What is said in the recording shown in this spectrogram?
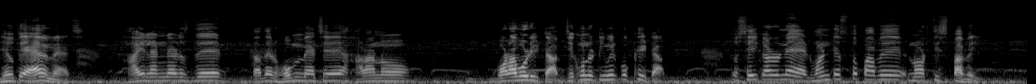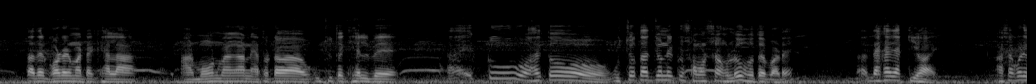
যেহেতু অ্যাওয়ে ম্যাচ হাইল্যান্ডার্সদের তাদের হোম ম্যাচে হারানো বরাবরই টাফ যে কোনো টিমের পক্ষেই টাফ। তো সেই কারণে অ্যাডভান্টেজ তো পাবে নর্থ ইস্ট পাবেই। তাদের ঘরের মাঠে খেলা আর মোহনবাগান এতটা উঁচুতে খেলবে একটু হয়তো উচ্চতার জন্য একটু সমস্যা হলেও হতে পারে। দেখা যাক কি হয়। আশা করি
